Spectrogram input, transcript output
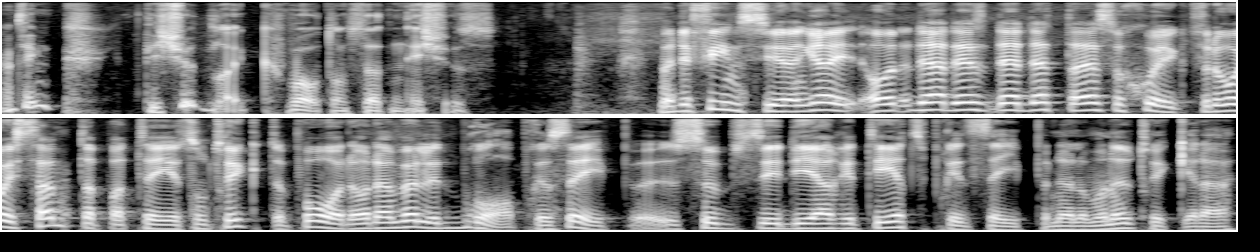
I think they should like vote on certain issues. Men det finns ju en grej, och det, det, det, detta är så sjukt för det var ju Centerpartiet som tryckte på det och det är en väldigt bra princip. Subsidiaritetsprincipen eller hur man uttrycker det.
